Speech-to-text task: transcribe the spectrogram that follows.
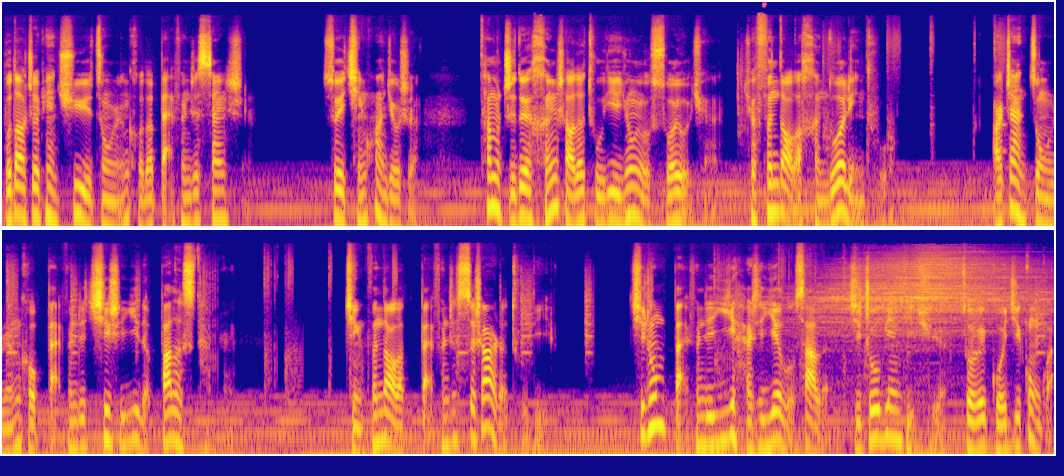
不到这片区域总人口的百分之三十，所以情况就是，他们只对很少的土地拥有所有权，却分到了很多领土。而占总人口百分之七十一的巴勒斯坦人，仅分到了百分之四十二的土地，其中百分之一还是耶路撒冷及周边地区作为国际共管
